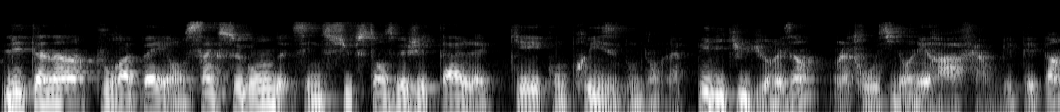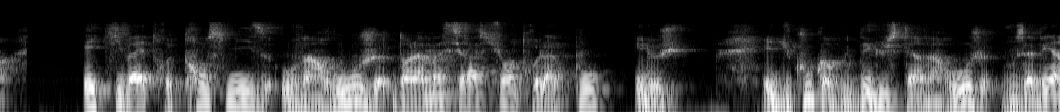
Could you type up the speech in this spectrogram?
Les tanins, pour rappel, en 5 secondes, c'est une substance végétale qui est comprise donc, dans la pellicule du raisin, on la trouve aussi dans les rafles ou les pépins, et qui va être transmise au vin rouge dans la macération entre la peau et le jus. Et du coup, quand vous dégustez un vin rouge, vous avez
